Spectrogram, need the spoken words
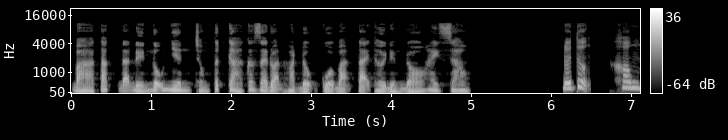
bà Tắc đã đến ngẫu nhiên trong tất cả các giai đoạn hoạt động của bạn tại thời điểm đó hay sao? Đối tượng, không,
